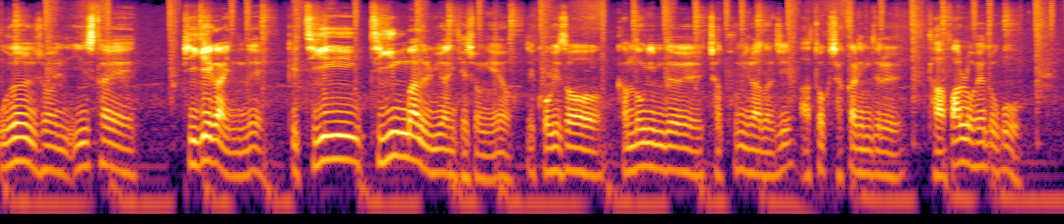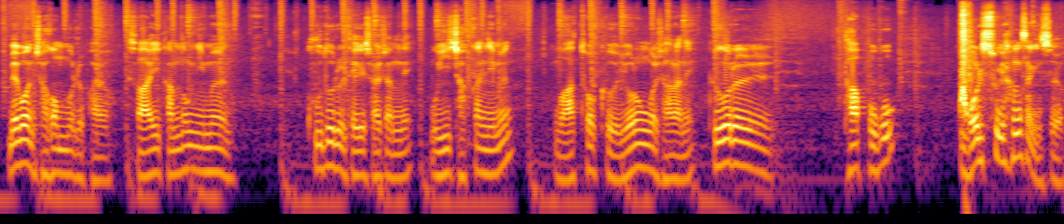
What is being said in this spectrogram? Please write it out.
우선은 전 인스타에 비계가 있는데 그 디깅, 디깅만을 위한 계정이에요. 거기서 감독님들 작품이라든지 아트워크 작가님들을 다 팔로우 해두고 매번 작업물을 봐요. 그래서 아, 이 감독님은 구도를 되게 잘 잡네. 뭐 이 작가님은 뭐 아트워크 이런 걸 잘하네. 그거를 다 보고 머릿속에 항상 있어요.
